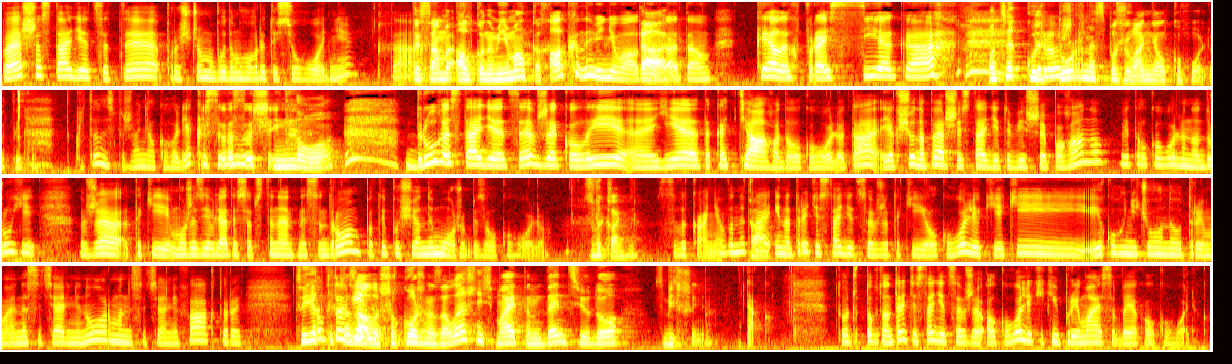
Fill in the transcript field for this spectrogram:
Перша стадія це те, про що ми будемо говорити сьогодні. Та. Те саме алко на мінімалках. Алко на мінімалка, Так. та, там келих просека, Оце культурне споживання алкоголю. Типу. Культурне споживання алкоголю. Як красиво звучить. Ну, Друга стадія це вже коли е, є така тяга до алкоголю. Та? Якщо на першій стадії тобі ще погано від алкоголю, на другій вже такий може з'являтися абстинентний синдром, по типу, що я не можу без алкоголю. звикання. Звикання виникає. Так. І на третій стадії це вже такий алкоголік, який, якого нічого не отримує. Не соціальні норми, не соціальні фактори. Це як Тобто ти казала, він- що кожна залежність має тенденцію до збільшення. Так. Тобто на третій стадії це вже алкоголік, який приймає себе як алкоголік.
